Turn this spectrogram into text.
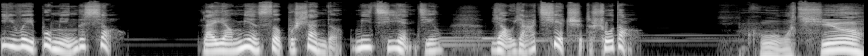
意味不明的笑，莱阳面色不善的眯起眼睛，咬牙切齿的说道：“顾青，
